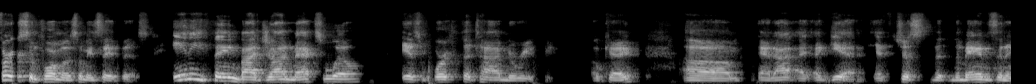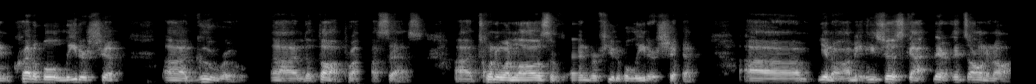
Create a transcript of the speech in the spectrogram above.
First and foremost, let me say this anything by John Maxwell is worth the time to read. Okay. Um, and I, again, it's just the, the man is an incredible leadership uh, guru uh, in the thought process. Uh, 21 Laws of Irrefutable Leadership. Um, you know, I mean, he's just got there, it's on and on.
